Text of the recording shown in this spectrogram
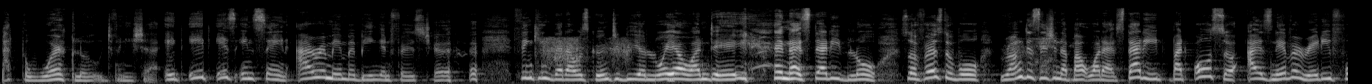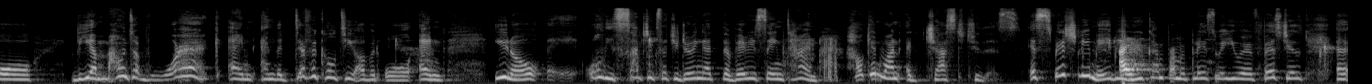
But the workload, Vanisha, it, it is insane. I remember being in first year thinking that I was going to be a lawyer one day, and I studied law. So, first of all, wrong decision about what I've studied, but also I was never ready for the amount of work and and the difficulty of it all and you know all these subjects that you're doing at the very same time. How can one adjust to this? Especially maybe I, you come from a place where you were a first year uh,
